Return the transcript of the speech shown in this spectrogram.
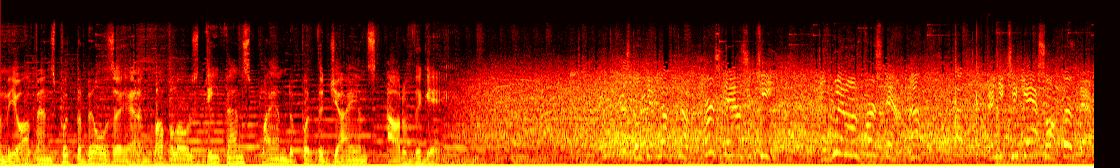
Don Smith and the offense put the Bills ahead, Buffalo's defense planned to put the Giants out of the game. Just don't get nothing up. First down's your key. You win on first down, huh? Then you kick ass on third down.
